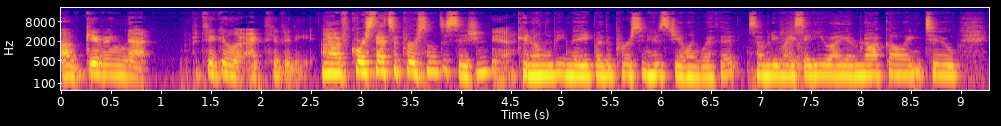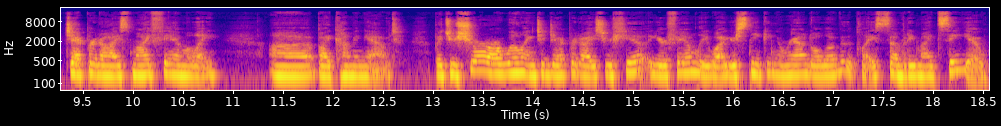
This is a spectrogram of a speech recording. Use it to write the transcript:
of giving that particular activity? Now, of course, that's a personal decision. Yeah. Can only be made by the person who's dealing with it. Somebody might say to you, I am not going to jeopardize my family uh, by coming out. But you sure are willing to jeopardize your fa- your family while you're sneaking around all over the place. Somebody might see you,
